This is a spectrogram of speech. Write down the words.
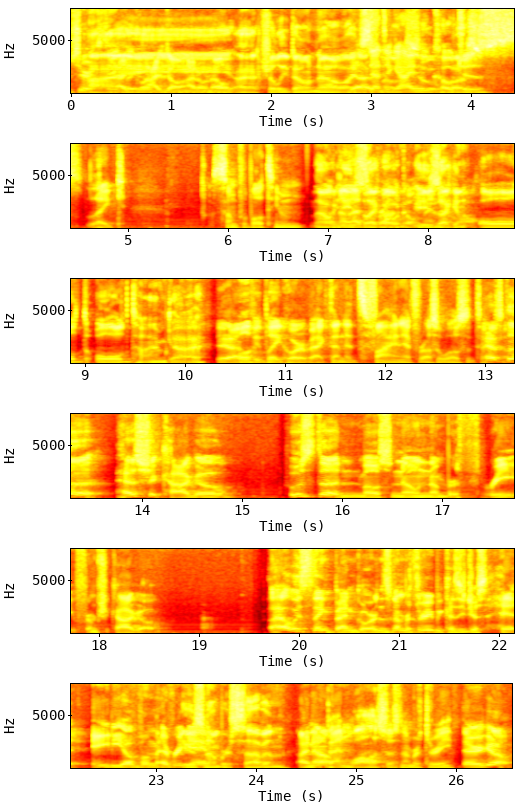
serious. I, I don't- I don't know. I actually don't know. I Yeah. Is that the guy who it was. coaches like some football team? No, Oh, he's like a, he's like an oh. old old time guy. Yeah. Well, if he played quarterback, then it's fine. If Russell Wilson took Have the has Chicago? Who's the most known number three from Chicago? I always think Ben Gordon's number three because he just hit eighty of them every He's game. number seven. I know. Ben Wallace was number three. There you go.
